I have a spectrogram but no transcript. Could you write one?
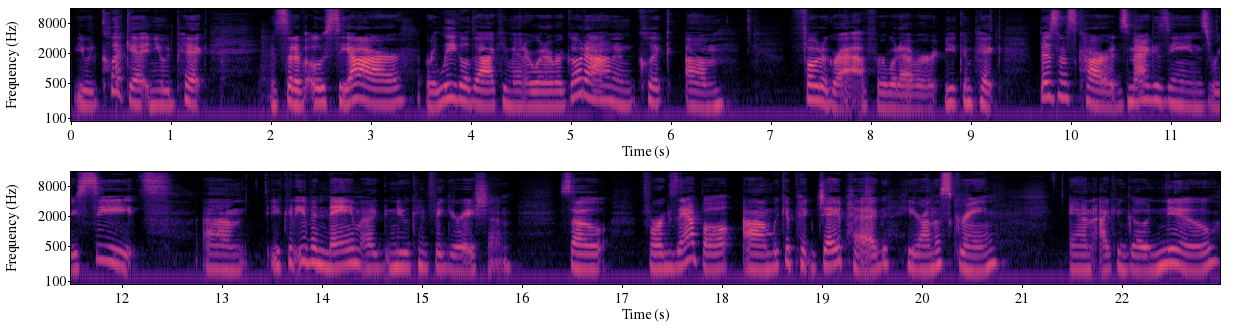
you would click it and you would pick instead of OCR or legal document or whatever, go down and click um, photograph or whatever. You can pick business cards, magazines, receipts. Um, you could even name a new configuration. So for example, um, we could pick JPEG here on the screen and I can go new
